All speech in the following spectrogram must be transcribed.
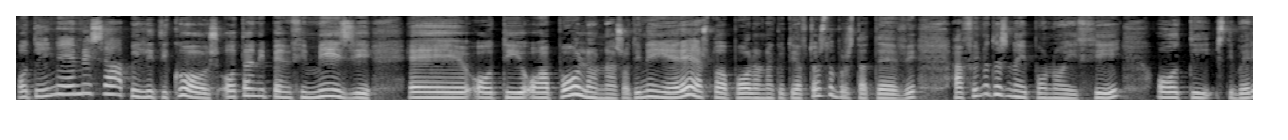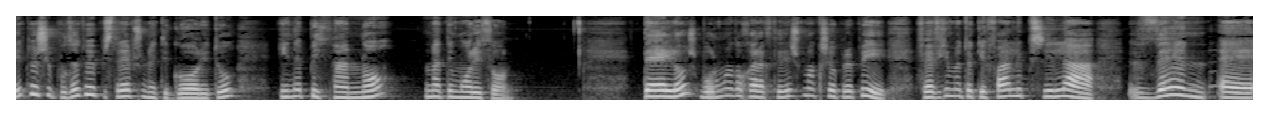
ότι είναι έμεσα απειλητικός όταν υπενθυμίζει ε, ότι ο Απόλλωνας, ότι είναι ιερέας του Απόλλωνα και ότι αυτός τον προστατεύει αφήνοντας να υπονοηθεί ότι στην περίπτωση που δεν του επιστρέψουν την κόρη του είναι πιθανό να τιμωρηθούν. Τέλος, μπορούμε να το χαρακτηρίσουμε αξιοπρεπή. Φεύγει με το κεφάλι ψηλά, δεν ε,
